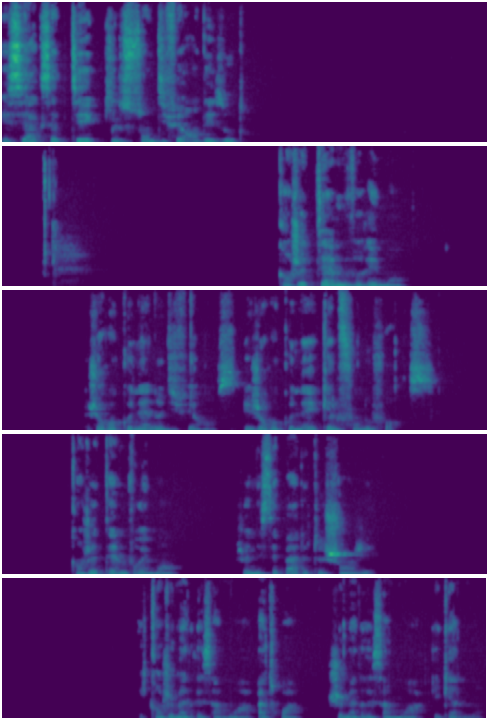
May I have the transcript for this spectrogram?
et c'est accepter qu'ils sont différents des autres. Quand je t'aime vraiment, je reconnais nos différences et je reconnais quelles font nos forces. Quand je t'aime vraiment, je n'essaie pas de te changer. Et quand je m'adresse à moi, à toi, je m'adresse à moi également.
